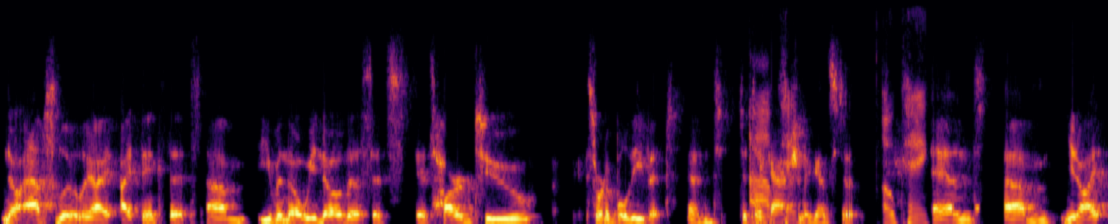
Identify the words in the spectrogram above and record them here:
No, absolutely. I, I think that um, even though we know this, it's it's hard to sort of believe it and to take okay. action against it. Okay. And um, you know, I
